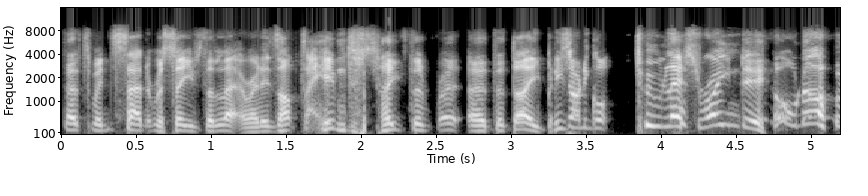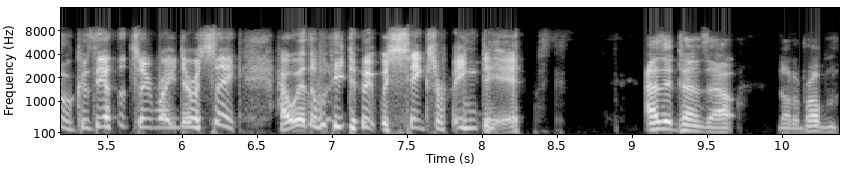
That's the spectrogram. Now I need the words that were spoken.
that's when Santa receives the letter, and it's up to him to save the uh, the day. But he's only got two less reindeer. Oh no, because the other two reindeer are sick. However, would he do it with six reindeer? As it turns out, not a problem.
